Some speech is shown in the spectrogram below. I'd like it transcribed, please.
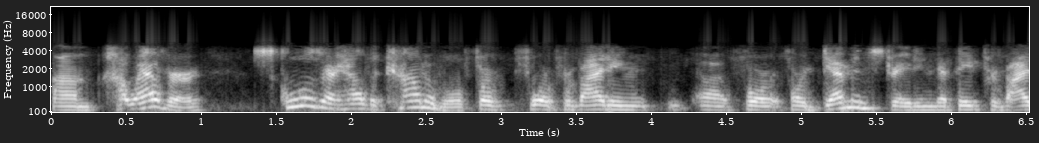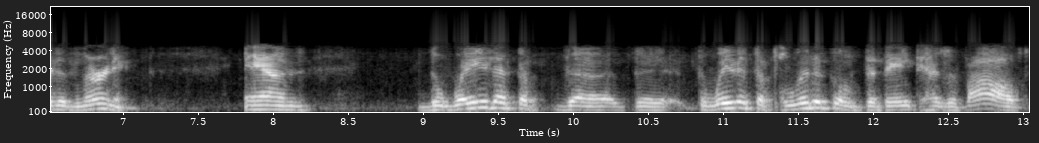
Um, however, schools are held accountable for, for providing, uh, for, for demonstrating that they provided learning. And the way that the, the, the, the way that the political debate has evolved,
